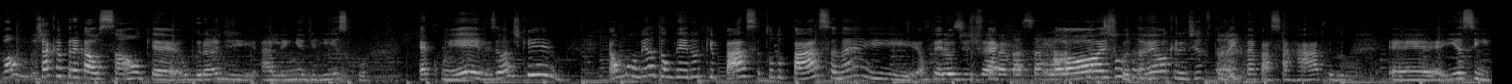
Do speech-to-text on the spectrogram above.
vamos, já que a precaução, que é o grande, a linha de risco, é com eles, eu acho que é um momento, é um período que passa, tudo passa, né? E é um período Se de quiser, vai passar rápido. Lógico, também eu acredito também que vai passar rápido. É, e assim,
